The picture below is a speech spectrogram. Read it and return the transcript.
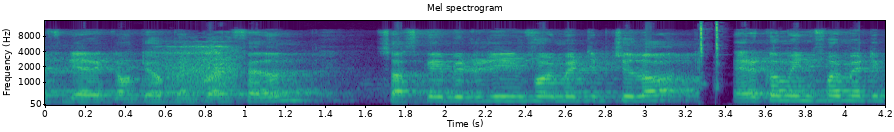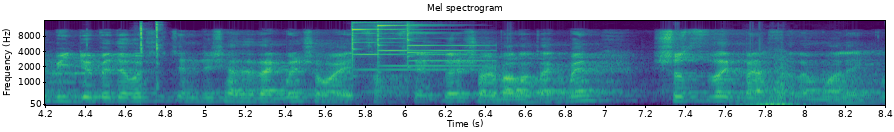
এফডিআর অ্যাকাউন্টটি ওপেন করে ফেলুন। আজকের ভিডিওটি ইনফরমেটিভ ছিল। এরকম ইনফরমেটিভ ভিডিও পেতে অবশ্যই চ্যানেলটির সাথে থাকবেন, সবাই সাবস্ক্রাইব করে, সবাই ভালো থাকবেন। সুস্থ থাকবেন, আসসালামু আলাইকুম।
